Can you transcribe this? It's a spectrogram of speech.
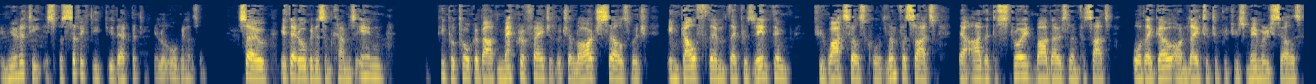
immunity specifically to that particular organism. So if that organism comes in, people talk about macrophages, which are large cells which engulf them. They present them to white cells called lymphocytes. They're either destroyed by those lymphocytes or they go on later to produce memory cells.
